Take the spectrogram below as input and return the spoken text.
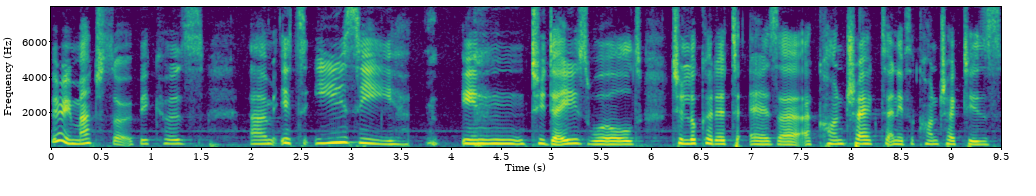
Very much so, because um, it's easy in today's world to look at it as a, a contract, and if the contract is,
